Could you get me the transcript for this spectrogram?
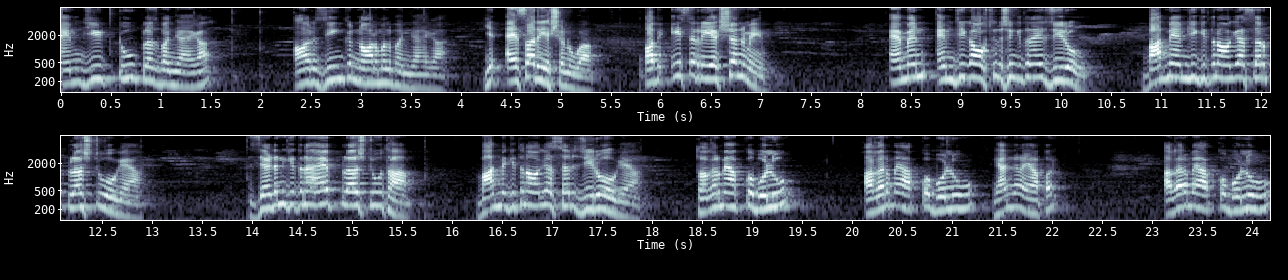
एम जी टू प्लस बन जाएगा और जिंक नॉर्मल बन जाएगा। ये ऐसा रिएक्शन हुआ। अब इस रिएक्शन में एम एन एम जी का ऑक्सीडेशन कितना है? ज़ीरो बाद में एम जी कितना हो गया? सर प्लस टू हो गया। जेड एन कितना है? प्लस टू था। बाद में कितना हो गया? सर ज़ीरो हो गया। तो अगर मैं आपको बोलूँ, अगर मैं आपको बोलूँ, ध्यान देना यहाँ पर, अगर मैं आपको बोलूँ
